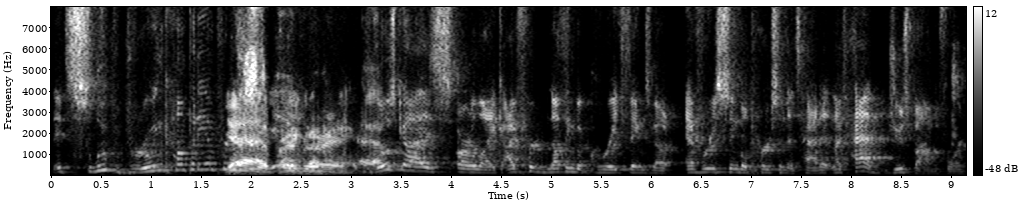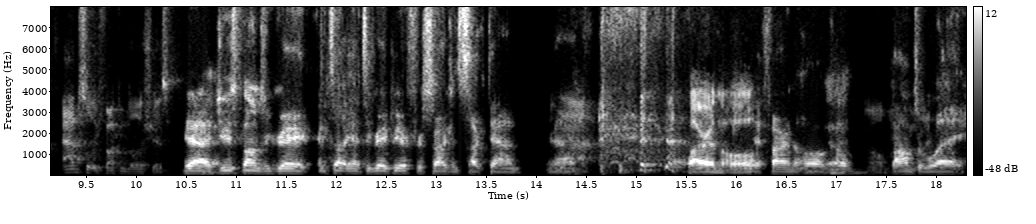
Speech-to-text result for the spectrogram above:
it's Sloop Brewing Company. I'm pretty Yeah, sure. Sloop Yeah. Brewing Brewery, yeah. yeah. Those guys are like I've heard nothing but great things about every single person that's had it, and I've had Juice Bomb before. It's absolutely fucking delicious. Yeah, Yeah. juice bombs are great. It's all, yeah, it's a great beer for Sergeant Suckdown. You know, Yeah. Fire in the hole. yeah, fire in the hole, Yeah. no Oh, bombs God. away.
